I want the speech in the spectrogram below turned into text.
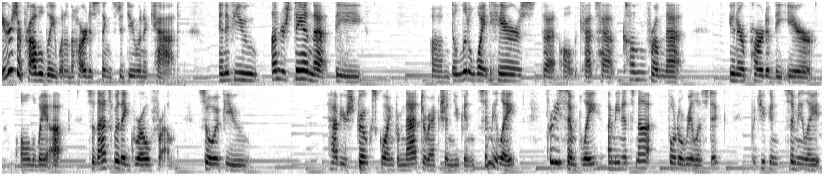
Ears are probably one of the hardest things to do in a cat. And if you understand that the um, the little white hairs that all the cats have come from that inner part of the ear all the way up. So that's where they grow from. So if you have your strokes going from that direction, you can simulate pretty simply. I mean, it's not photorealistic, but you can simulate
